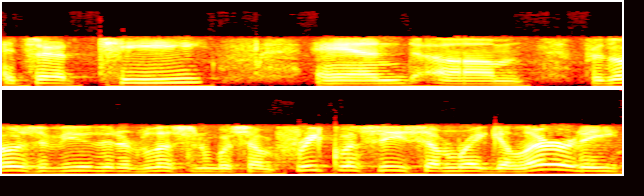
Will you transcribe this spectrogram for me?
It's a tea, and um, for those of you that have listened with some frequency, some regularity,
